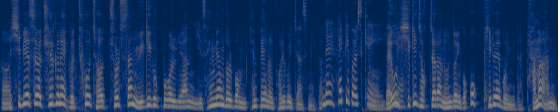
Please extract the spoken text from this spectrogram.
어, CBS가 최근에 그 초저출산 위기 극복을 위한 이 생명돌봄 캠페인을 벌이고 있지 않습니까? 네, 해피 벌스 어, K. 매우 예. 시기적절한 운동이고 꼭 필요해 보입니다. 다만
